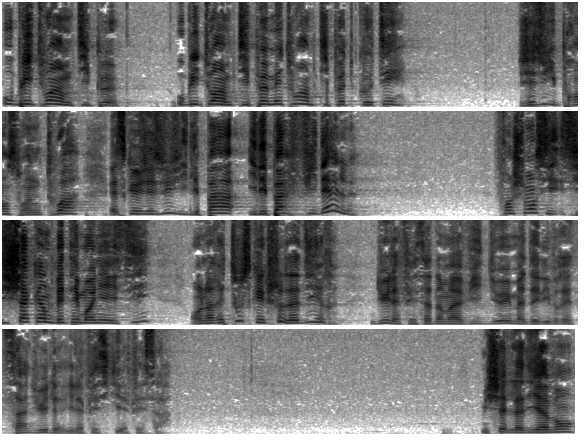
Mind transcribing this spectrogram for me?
Oublie-toi un petit peu. Oublie-toi un petit peu, mets-toi un petit peu de côté. Jésus, il prend soin de toi. Est-ce que Jésus, il n'est pas, fidèle? Franchement, si, chacun devait témoigner ici, on aurait tous quelque chose à dire. Dieu, il a fait ça dans ma vie. Dieu, il m'a délivré de ça. Dieu, il a fait ci, il a fait ça. Michel l'a dit avant.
